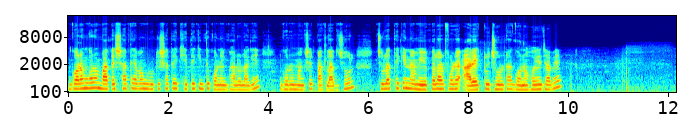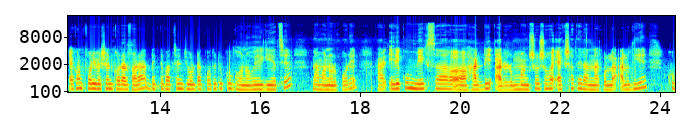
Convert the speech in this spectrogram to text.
গরম গরম ভাতের সাথে এবং রুটির সাথে খেতে কিন্তু অনেক ভালো লাগে। গরুর মাংসের পাতলা ঝোল। চুলা থেকে নামিয়ে ফেলার পরে আর একটু ঝোলটা ঘন হয়ে যাবে। এখন পরিবেশন করার পাড়া দেখতে পাচ্ছেন ঝোলটা কতটুকু ঘন হয়ে গিয়েছে নামানোর পরে। আর এরকম মিক্স হাড্ডি আর মাংস সহ একসাথে রান্না করলে আলু দিয়ে খুব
